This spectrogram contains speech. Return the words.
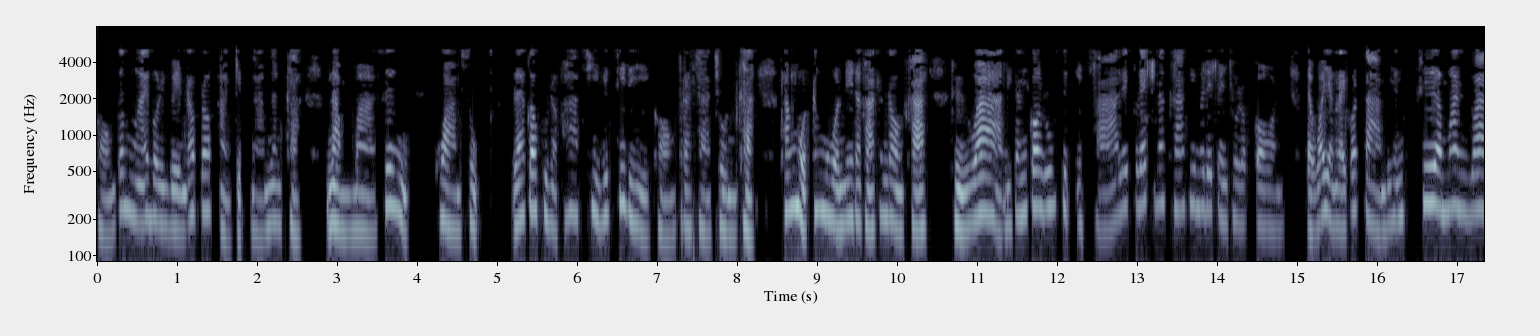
ของต้นไม้บริเวณรอบๆอ่างเก็บน้ำนั่นค่ะนำมาซึ่งความสุข และก็คุณภาพชีวิตที่ดีของประชาชนค่ะ ทั้งหมดทั้งมวลนี่นะคะ ท่านรองคะถือว่าดิฉันก็รู้สึกอิจฉาเล็ก ๆนะคะ ที่ไม่ได้เป็นชลกร แต่ว่าอย่างไรก็ตามดิฉันเชื่อมั่นว่า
